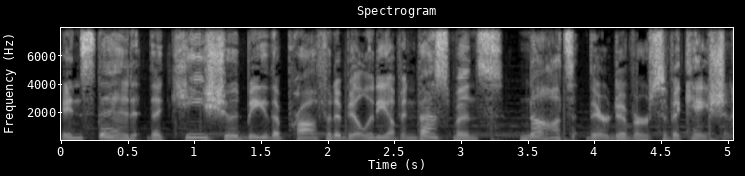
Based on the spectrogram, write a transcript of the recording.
Instead, the key should be the profitability of investments, not their diversification.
